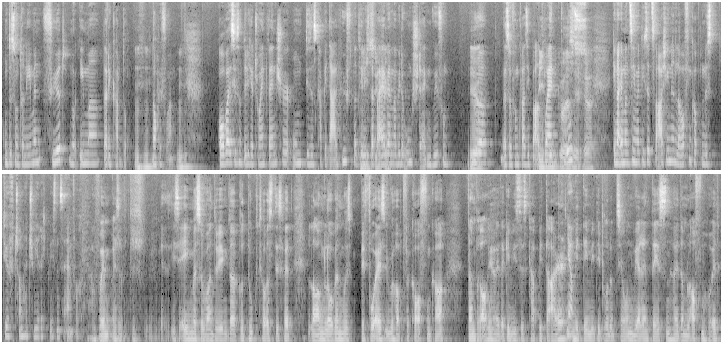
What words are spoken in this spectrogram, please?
und das Unternehmen führt noch immer der Ricardo, nach wie vor. Aber es ist natürlich ein Joint Venture und dieses Kapital hilft natürlich dabei, wenn man wieder umsteigen will von Ja. nur, also von quasi Bartwein plus. ja. Genau, ich meine, sie haben ja diese zwei Schienen laufen gehabt und das dürfte schon halt schwierig gewesen sein einfach. Ja, vor allem, also das ist eh immer so, wenn du irgendein Produkt hast, das halt lang lagern muss, bevor ich es überhaupt verkaufen kann, dann brauche ich halt ein gewisses Kapital, Ja. mit dem ich die Produktion währenddessen halt am Laufen halte.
